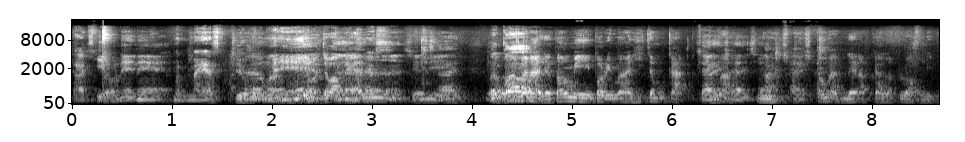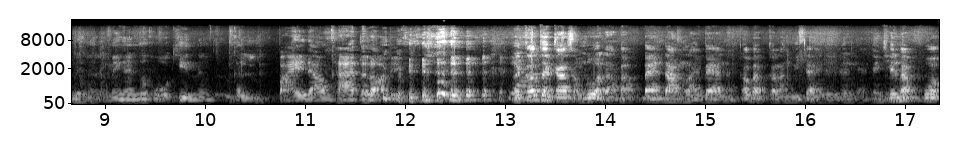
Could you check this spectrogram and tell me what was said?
ชาเขียวแน่ๆมัน mass เที่ยวเออแมเดี๋ยวมันจะมา mass เออเชื่อดิใช่แต่แล้วก็ว่ามันอาจจะต้องมีปริมาณที่จำกัดใช่หรือเปล่าใช่ใช่อ่าใช่ใช่ต้องแบบได้รับการรับรองนิดนึงอะไรไม่งั้นก็โหกินกันไปดาวคาตลอดเลยแล้วก็จากการสำรวจอะแบบแบรนด์ดังหลายแบรนด์อะก็แบบกำลังวิจัยในเรื่องเนี้ยอย่างเช่นแบบพวก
